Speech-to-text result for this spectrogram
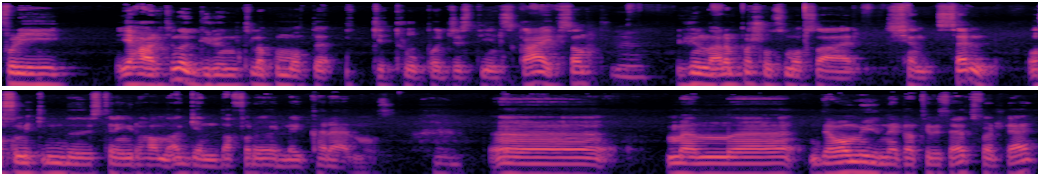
Fordi jeg har ikke noen grunn til å på en måte ikke tro på Justine Sky, ikke sant? Mm. Hun er en person som også er kjent selv, og som ikke nødvendigvis trenger å ha en agenda for å ødelegge karrieren hans. Mm. Uh, men uh, det var mye negativitet, følte jeg.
